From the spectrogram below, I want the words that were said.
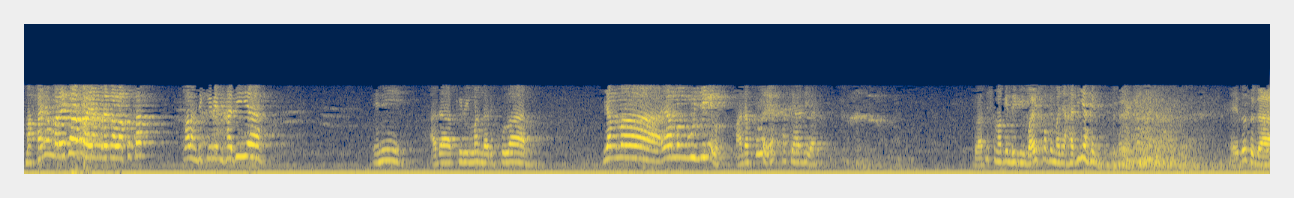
Makanya mereka apa yang mereka lakukan? Malah dikirim hadiah. Ini ada kiriman dari fulan. Yang me, yang menggunjingi ada pula ya kasih hadiah. Berarti semakin digibahi semakin banyak hadiah ini. Ya, itu sudah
